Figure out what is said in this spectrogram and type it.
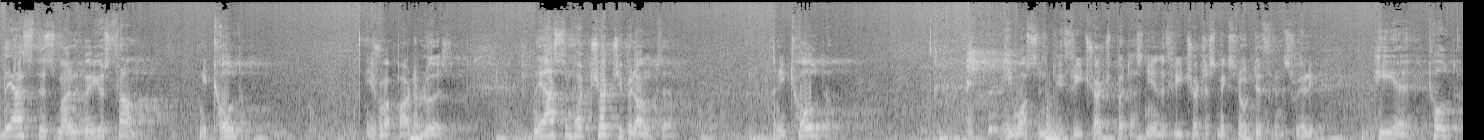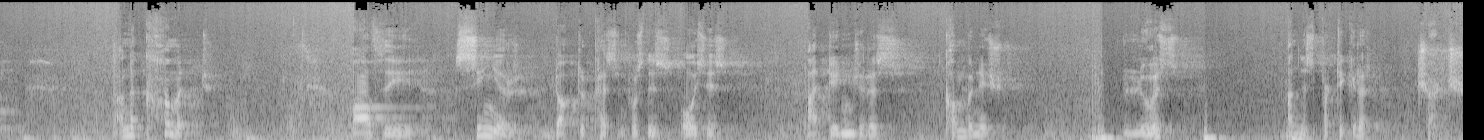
They asked this man where he was from, and he told them. He's from a part of Lewis. And they asked him what church he belonged to, and he told them. He wasn't a free church, but as near the free church as makes no difference, really. He uh, told them. And the comment of the senior doctor present was this he says, a dangerous combination. Lewis and this particular church.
